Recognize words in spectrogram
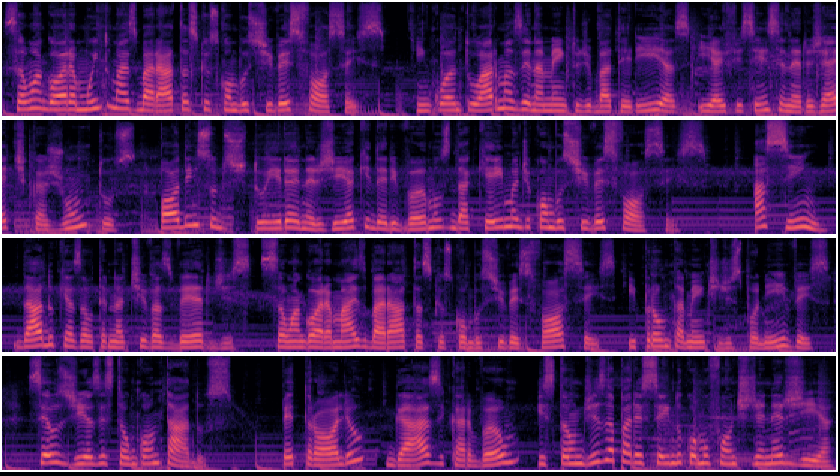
são agora muito mais baratas que os combustíveis fósseis, enquanto o armazenamento de baterias e a eficiência energética juntos podem substituir a energia que derivamos da queima de combustíveis fósseis. Assim, dado que as alternativas verdes são agora mais baratas que os combustíveis fósseis e prontamente disponíveis, seus dias estão contados. Petróleo, gás e carvão estão desaparecendo como fonte de energia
